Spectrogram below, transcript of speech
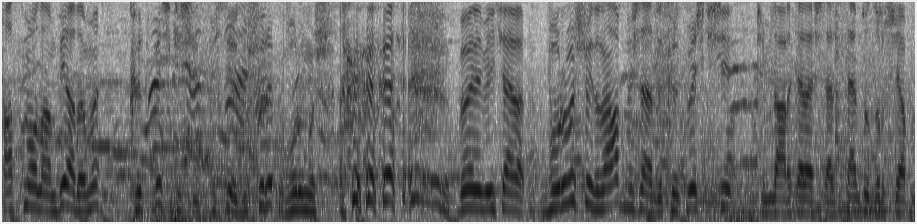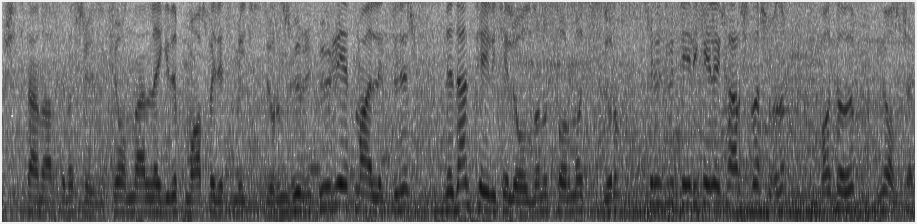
hasma olan bir adamı 45 kişi pusuya düşürüp vurmuş. böyle bir hikaye var. Vurmuş muydu? Ne yapmışlardı? 45 kişi. Şimdi arkadaşlar semt oturuşu yapmış iki tane arkadaş gözüküyor. Onlarla gidip muhabbet etmek istiyorum. Hür- Hürriyet Mahallesi'nin neden tehlikeli olduğunu sormak istiyorum. Henüz bir tehlikeyle karşılaşmadım. Bakalım ne olacak?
